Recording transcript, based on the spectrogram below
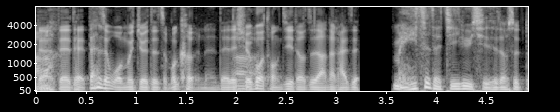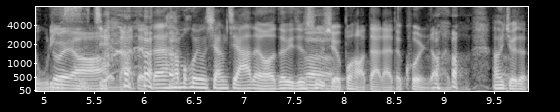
得，对对。但是我们觉得怎么可能？对对，学过统计都知道，那还是每一次的几率其实都是独立事件啊。对，但是他们会用相加的哦，这个就数学不好带来的困扰。他会觉得，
